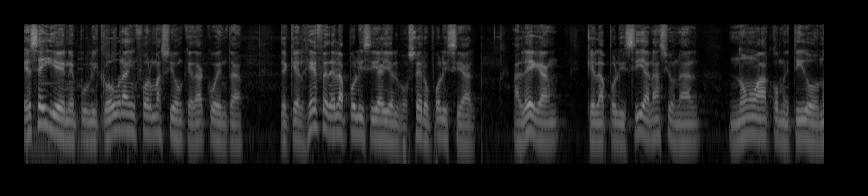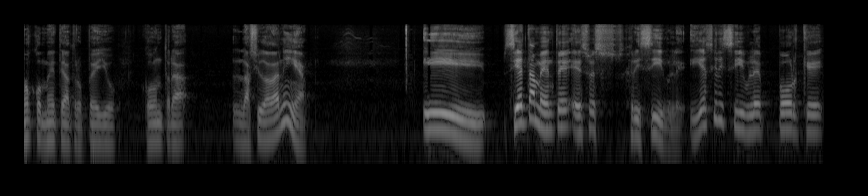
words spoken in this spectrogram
SIN publicó una información que da cuenta de que el jefe de la policía y el vocero policial alegan que la Policía Nacional no ha cometido o no comete atropello contra la ciudadanía. Y ciertamente eso es risible. Y es risible porque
